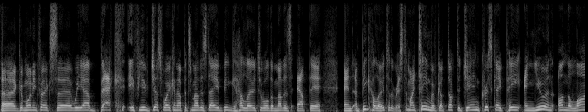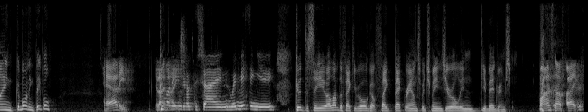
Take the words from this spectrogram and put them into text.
Uh, good morning, folks. Uh, we are back. If you've just woken up, it's Mother's Day. Big hello to all the mothers out there, and a big hello to the rest of my team. We've got Dr. Jen, Chris KP, and Ewan on the line. Good morning, people. Howdy. Good morning, Dr. Shane. We're missing you. Good to see you. I love the fact you've all got fake backgrounds, which means you're all in your bedrooms. Mine's not fake.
